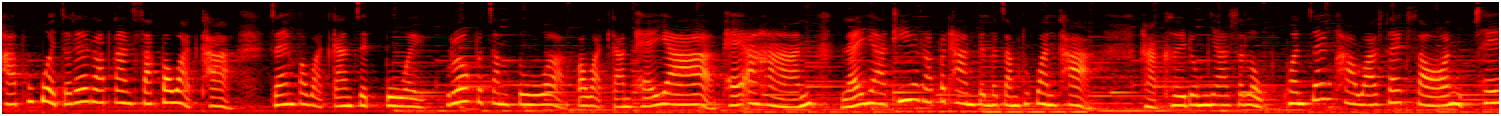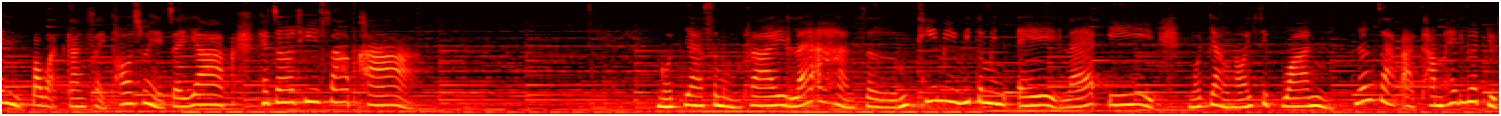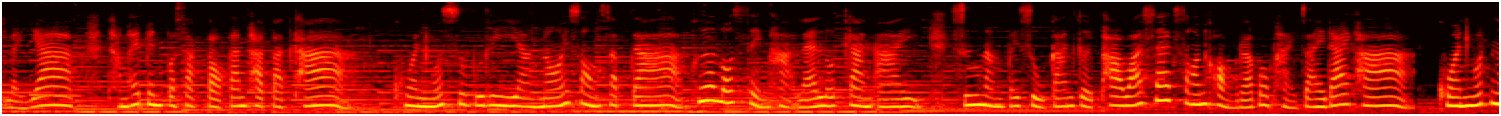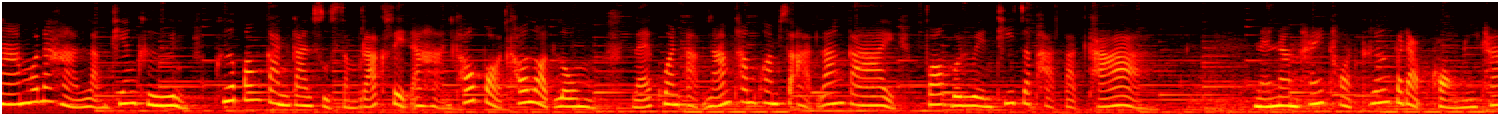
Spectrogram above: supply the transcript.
นะคะ ผู้ป่วยจะได้รับการซักประวัติค่ะ แจ้งประวัติการเจ็บป่วย โรคประจำตัว ประวัติการแพ้ยา แพ้อาหาร และยาที่รับประทานเป็นประจำทุกวันค่ะ หากเคยดมยาสลบควรแจ้งภาวะแทรกซ้อน เช่น ประวัติการใส่ท่อช่วยหายใจยาก ให้เจ้าหน้าที่ทราบค่ะ งดยาสมุนไพรและอาหารเสริมที่มีวิตามิน A และ E งดอย่างน้อย 10 วัน เนื่องจากอาจทำให้เลือดหยุดไหลยากทำให้เป็นประสักต่อการผ่าตัดค่ะ ควรงดสูบบุหรี่อย่างน้อย 2 สัปดาห์ เพื่อลดเสมหะและลดการไอ ซึ่งนำไปสู่การเกิดภาวะแทรกซ้อนของระบบหายใจได้ค่ะ ควรงดน้ำงดอาหารหลังเที่ยงคืน เพื่อป้องกันการสูดสำลักเศษอาหารเข้าปอดเข้าหลอดลม และควรอาบน้ำทำความสะอาดร่างกาย ฟอกบริเวณที่จะผ่าตัดค่ะ แนะนำให้ถอดเครื่องประดับของมีค่า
